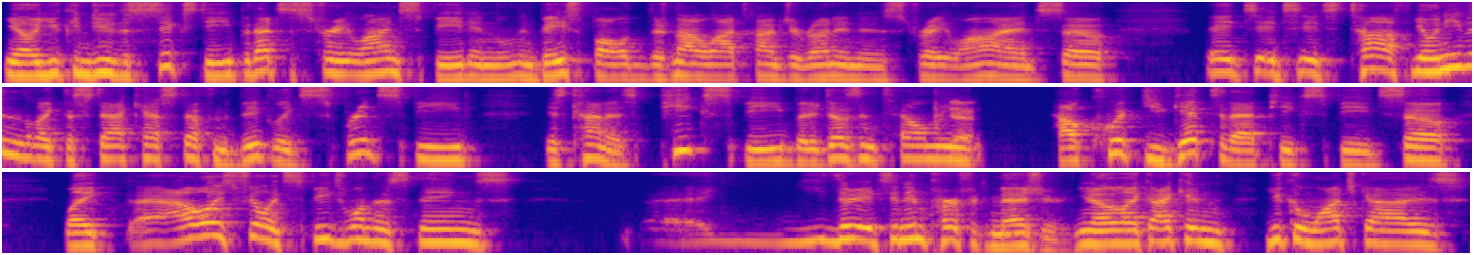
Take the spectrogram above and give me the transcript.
You know, you can do the 60, but that's a straight line speed, and in baseball, there's not a lot of times you're running in a straight line, so it's it's it's tough. You know, and even like the Statcast stuff in the big leagues, sprint speed is kind of peak speed, but it doesn't tell me yeah. how quick you get to that peak speed. So like I always feel like speed's one of those things. Uh, it's an imperfect measure. You know, like I can you can watch guys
